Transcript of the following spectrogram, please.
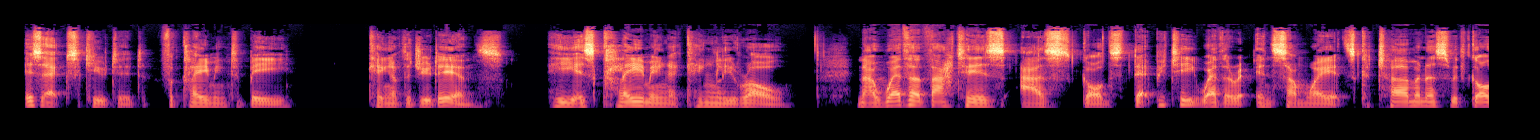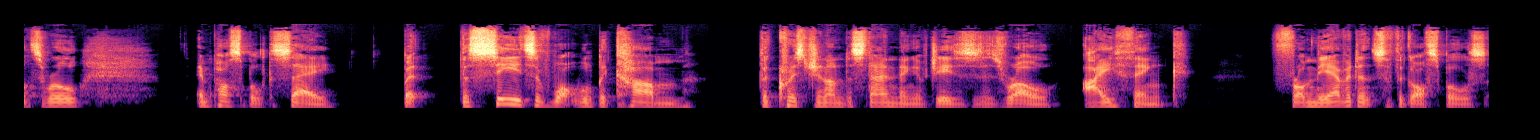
is executed for claiming to be king of the Judeans. He is claiming a kingly role. Now, whether that is as God's deputy, whether in some way it's coterminous with God's rule, impossible to say. But the seeds of what will become the Christian understanding of Jesus' role, I think, from the evidence of the Gospels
